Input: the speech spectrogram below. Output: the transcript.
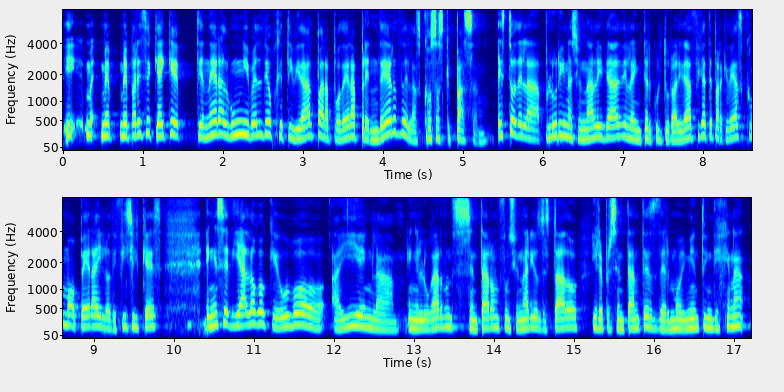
Y me, me, me parece que hay que tener algún nivel de objetividad para poder aprender de las cosas que pasan. Esto de la plurinacionalidad y la interculturalidad, fíjate para que veas cómo opera y lo difícil que es en ese diálogo que hubo ahí en, la, en el lugar donde se sentaron funcionarios de Estado y representantes del movimiento indígena,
